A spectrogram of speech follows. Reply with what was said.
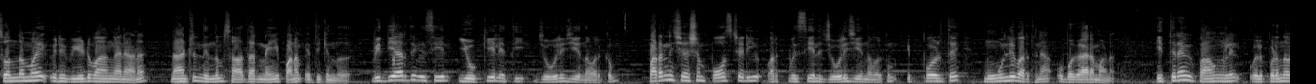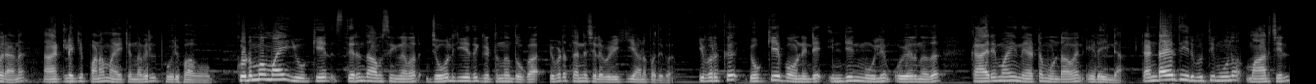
സ്വന്തമായി ഒരു വീട് വാങ്ങാനാണ് നാട്ടിൽ നിന്നും സാധാരണയായി പണം എത്തിക്കുന്നത്. വിദ്യാർത്ഥി വിസയിൽ യു കെയിലെത്തി ജോലി ചെയ്യുന്നവർക്കും പഠനശേഷം പോസ്റ്റ് സ്റ്റഡി വർക്ക് വിസയിൽ ജോലി ചെയ്യുന്നവർക്കും ഇപ്പോഴത്തെ മൂല്യവർധന ഉപകാരമാണ്. ഇത്തരം വിഭാഗങ്ങളിൽ ഉൾപ്പെടുന്നവരാണ് നാട്ടിലേക്ക് പണം അയക്കുന്നവരിൽ ഭൂരിഭാഗവും. കുടുംബമായി യു കെയിൽ സ്ഥിരം താമസിക്കുന്നവർ ജോലി ചെയ്ത് കിട്ടുന്ന തുക ഇവിടെ തന്നെ ചെലവഴിക്കുകയാണ് പതിവ്. ഇവർക്ക് യു കെ പൗണ്ടിന്റെ ഇന്ത്യൻ മൂല്യം ഉയർന്നത് കാര്യമായി നേട്ടമുണ്ടാവാൻ ഇടയില്ല. രണ്ടായിരത്തി ഇരുപത്തി മൂന്ന് മാർച്ചിൽ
